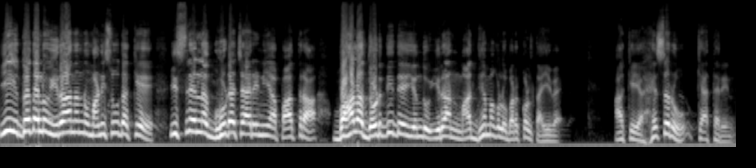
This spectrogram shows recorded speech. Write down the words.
ಈ ಯುದ್ಧದಲ್ಲೂ ಇರಾನನ್ನು ಮಣಿಸುವುದಕ್ಕೆ ಇಸ್ರೇಲ್ನ ಗೂಢಚಾರಿಣಿಯ ಪಾತ್ರ ಬಹಳ ದೊಡ್ಡದಿದೆ ಎಂದು ಇರಾನ್ ಮಾಧ್ಯಮಗಳು ಬರ್ಕೊಳ್ತಾ ಇವೆ. ಆಕೆಯ ಹೆಸರು ಕ್ಯಾಥರಿನ್.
